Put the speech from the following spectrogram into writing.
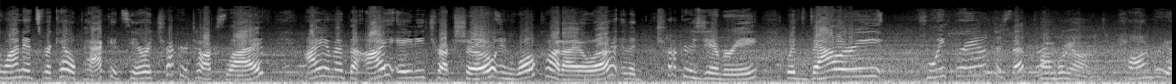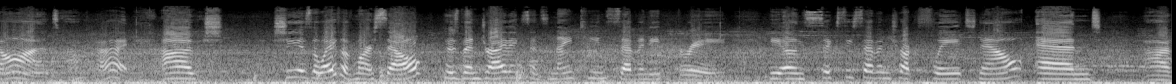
Everyone. It's Raquel Packets here at Trucker Talks Live. I am at the I 80 Truck Show in Walcott, Iowa, in the Truckers Jamboree with Valerie Pontbriand. Is that Pontbriand? Pontbriand. Okay. Um, sh- she is the wife of Marcel, who's been driving since 1973. He owns 67 truck fleets now, and uh,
